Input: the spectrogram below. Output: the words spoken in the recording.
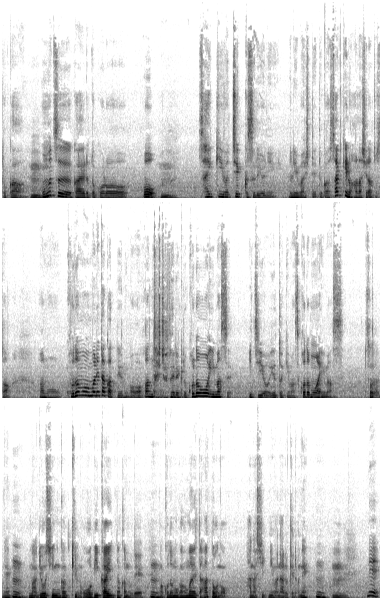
とか、うん。おむつ替えるところをうん。最近はチェックするようになりましてとかさっきの話だとさあの子供生まれたかっていうのが分かんない状態だけど子供います一応言っときます。子供はいます。そうだね、うん。まあ両親学級の OB 会の中ので、うん。まあ、子供が生まれた後の話にはなるけどね。うん。うん。で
